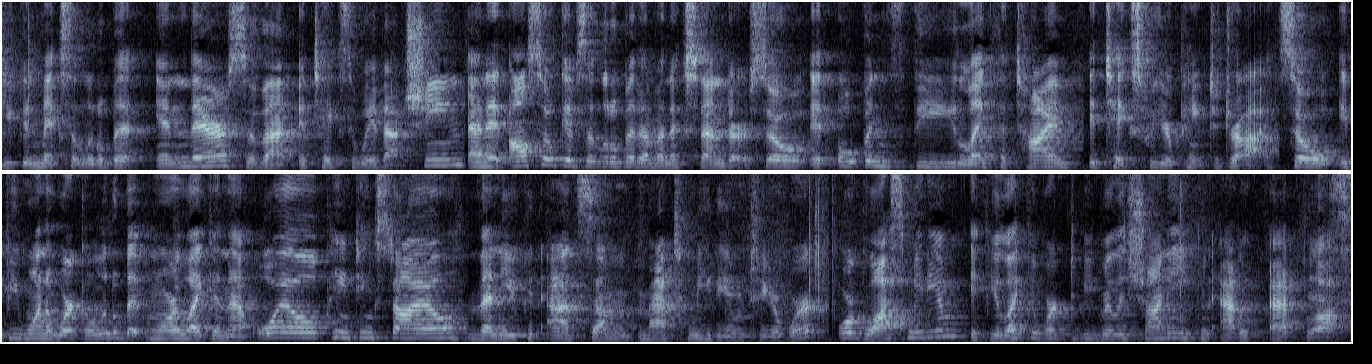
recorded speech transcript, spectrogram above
you can mix a little bit in there so that it takes away that sheen. And it also gives a little bit of an extender. So it opens the length of time it takes for your paint to dry. So if you wanna work a little bit more like in an oil painting style, then you can add some matte medium to your work or gloss medium. If you like your work to be really shiny, you can add, add gloss.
